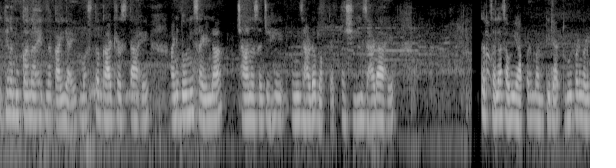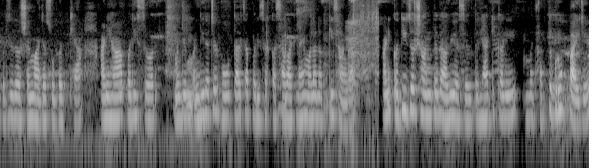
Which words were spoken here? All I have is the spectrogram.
तिथे ना दुकानं आहेत ना काही आहेत. मस्त घाट रस्ता आहे आणि दोन्ही साईडला छान असं जे हे तुम्ही झाडं बघतात तशी ही झाडं आहेत. तर चला जाऊया आपण मंदिरात. तुम्ही पण गणपतीचं दर्शन माझ्यासोबत घ्या. आणि हा परिसर म्हणजे मंदिराच्या भोवतालचा परिसर कसा वाटला हे मला नक्की सांगा. आणि कधी जर शांतता हवी असेल तर ह्या ठिकाणी मग फक्त ग्रुप पाहिजे.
